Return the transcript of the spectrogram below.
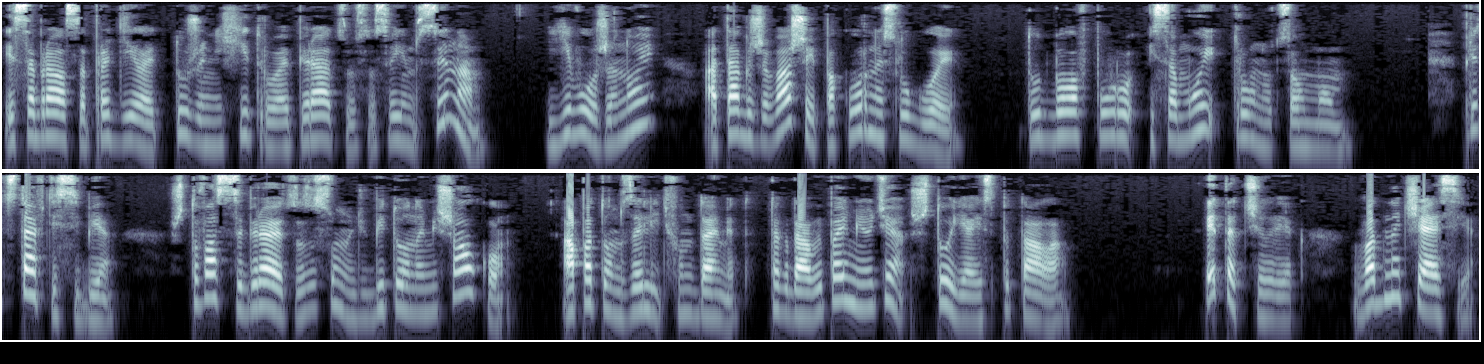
и собрался проделать ту же нехитрую операцию со своим сыном, его женой, а также вашей покорной слугой. Тут было впору и самой тронуться умом. Представьте себе, что вас собираются засунуть в бетономешалку, а потом залить фундамент, тогда вы поймете, что я испытала. Этот человек в одночасье,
